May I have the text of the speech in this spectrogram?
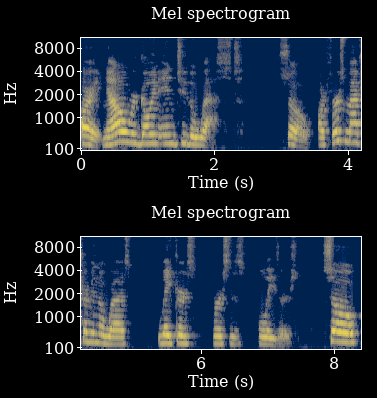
All right, now we're going into the West. So, our first matchup in the West Lakers versus Blazers. So,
